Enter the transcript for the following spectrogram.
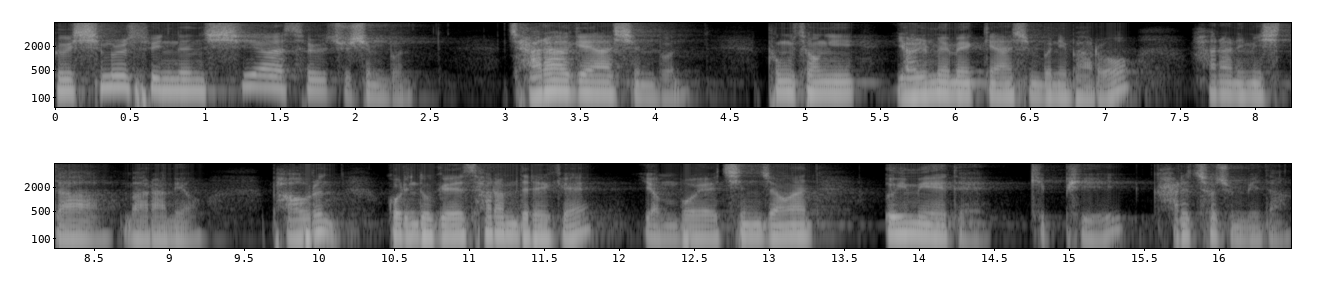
그 심을 수 있는 씨앗을 주신 분, 자라게 하신 분, 풍성이 열매 맺게 하신 분이 바로 하나님이시다 말하며 바울은 고린도 교회 사람들에게 연보의 진정한 의미에 대해 깊이 가르쳐 줍니다.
